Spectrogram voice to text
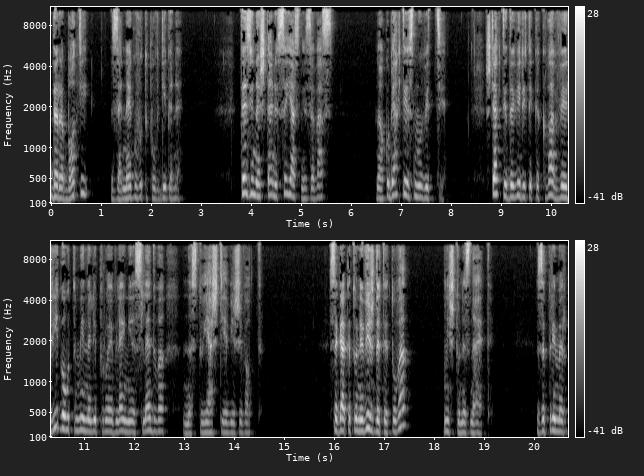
да работи за неговото повдигане. Тези неща не са ясни за вас, но ако бяхте ясновидци, щяхте да видите каква верига от минали проявления следва настоящия ви живот. Сега, като не виждате това, нищо не знаете. За пример,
